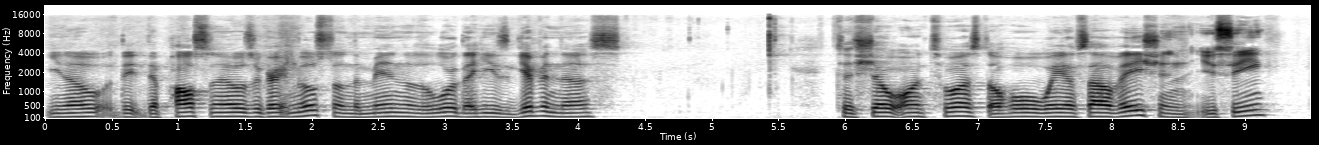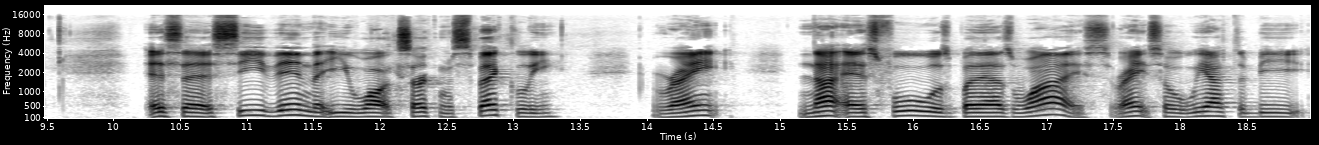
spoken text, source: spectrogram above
You know, the, the apostle knows a great millstone, the men of the Lord that he's given us to show unto us the whole way of salvation. You see? It says, See then that ye walk circumspectly, right? Not as fools, but as wise, right? So we have to be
